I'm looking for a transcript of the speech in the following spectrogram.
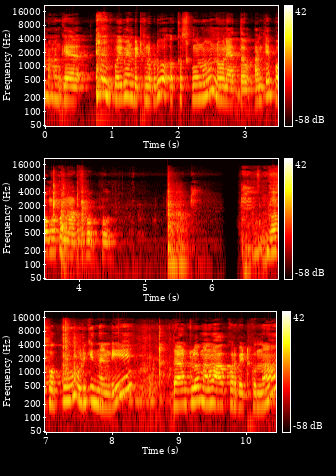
మనం గ్యా- పొయ్యి మీద పెట్టుకున్నప్పుడు ఒక స్పూను నూనె వేద్దాం. అంటే పొంగకుండా ఉంటుంది పప్పు. ఇంకో పప్పు ఉడికిందండి. దాంట్లో మనం ఆకుకూర పెట్టుకుందాం.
